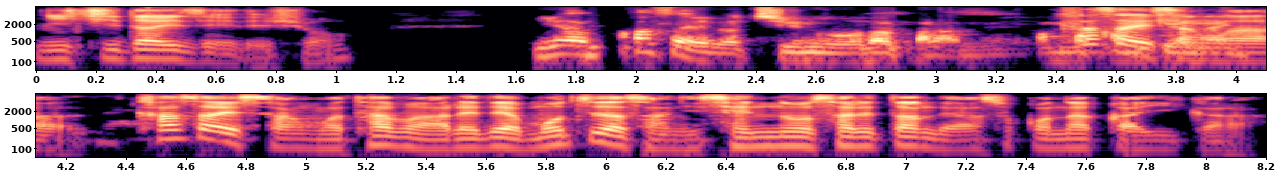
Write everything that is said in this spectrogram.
日大勢でしょ？いや、葛西は中央だからね。葛西さんは、葛西さんは多分あれで持田さんに洗脳されたんだよ、あそこ仲いいから。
